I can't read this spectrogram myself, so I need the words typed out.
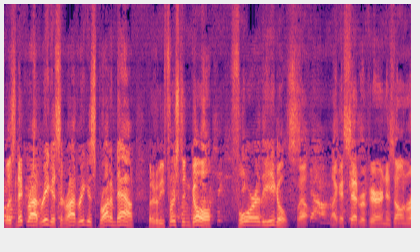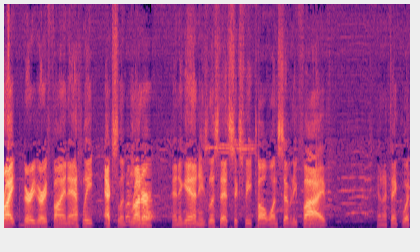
was Nick Rodriguez, and Rodriguez brought him down, but it'll be first and goal for the Eagles. Well, like I said, Rivera in his own right, very, very fine athlete, excellent runner. And again, he's listed at six feet tall, 175. And I think what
